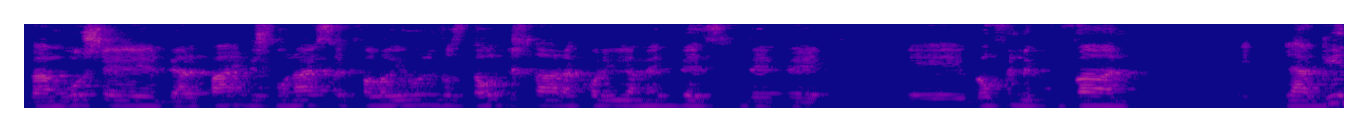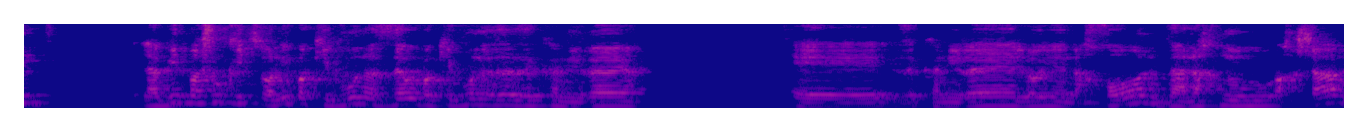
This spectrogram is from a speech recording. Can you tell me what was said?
ואמרו שב-2018 כבר לא יהיו אוניברסיטאות בכלל, הכל יילמד אה, באופן מקוון. להגיד, להגיד משהו קיצוני בכיוון הזה או בכיוון הזה זה כנראה, אה, זה כנראה לא יהיה נכון, ואנחנו עכשיו,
